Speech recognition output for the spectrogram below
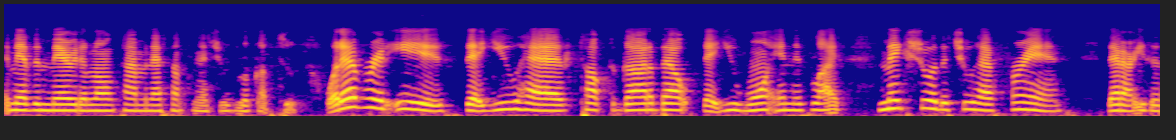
They may have been married a long time and that's something that you look up to. Whatever it is that you have talked to God about that you want in this life, make sure that you have friends that are either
